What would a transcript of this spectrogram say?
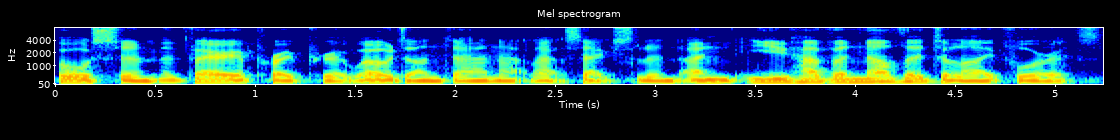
Awesome and very appropriate. Well done, Dan. That that's excellent. And you have another delight for us.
